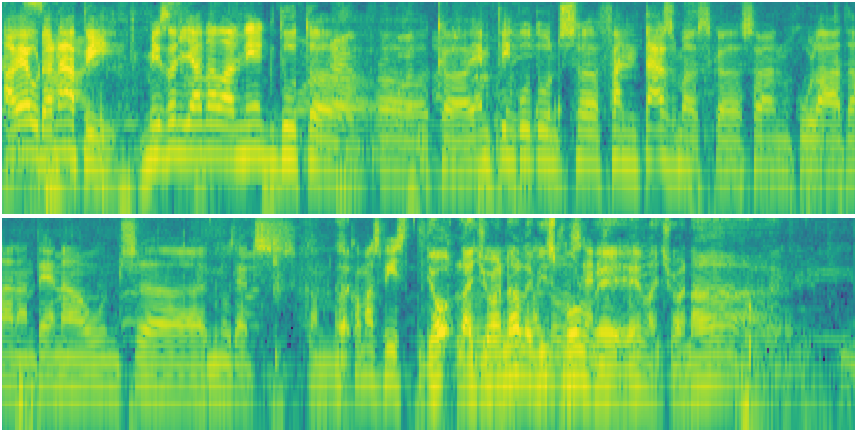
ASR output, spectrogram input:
A veure, Napi, més enllà de l'anècdota eh, que hem tingut uns eh, fantasmes que s'han colat en antena uns eh, minutets, com, com has vist? Jo, la Joana l'he vist molt bé, eh? La Joana eh,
